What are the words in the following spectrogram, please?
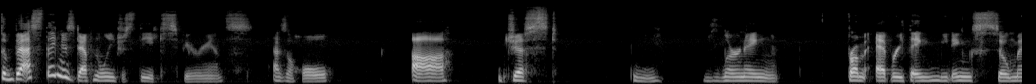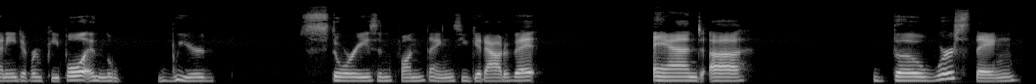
the best thing is definitely just the experience as a whole. Uh, just learning from everything, meeting so many different people, and the weird stories and fun things you get out of it. And uh, the worst thing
